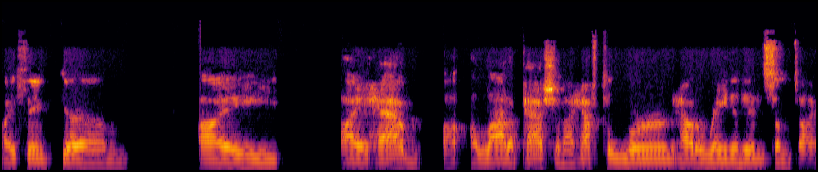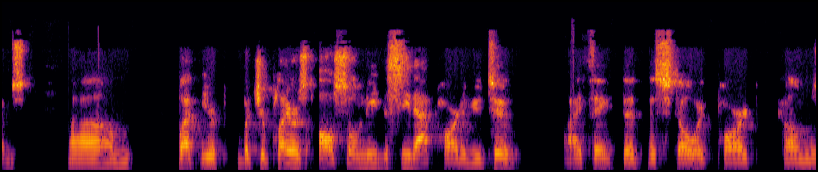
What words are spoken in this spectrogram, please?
I think um, I I have a, a, lot of passion. I have to learn how to rein it in sometimes. Um, but your but your players also need to see that part of you too. I think that the stoic part comes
